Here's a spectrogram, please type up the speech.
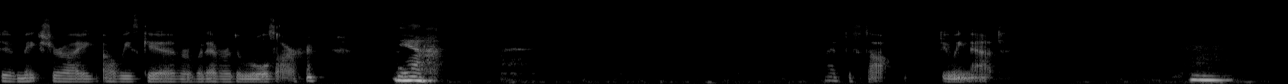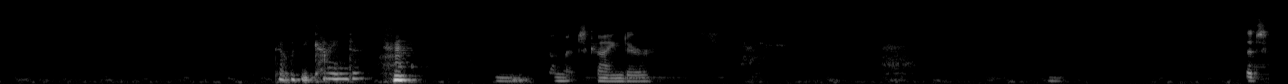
to make sure I always give or whatever the rules are. yeah. I have to stop doing that. Hmm. That would be kinder. so much kinder. Such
